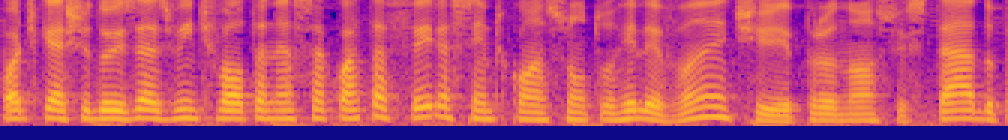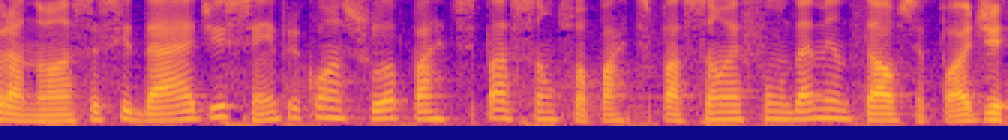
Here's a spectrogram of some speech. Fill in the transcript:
Podcast 2 às 20 volta nessa quarta-feira, sempre com assunto relevante para o nosso estado, para a nossa cidade e sempre com a sua participação. Sua participação é fundamental. Você pode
